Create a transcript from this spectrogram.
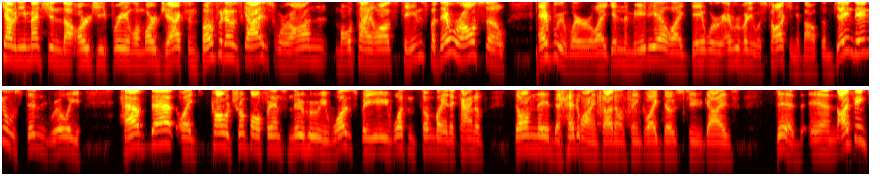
Kevin, you mentioned the RG3 and Lamar Jackson. Both of those guys were on multi-loss teams, but they were also everywhere, like in the media, like they were everybody was talking about them. Jayden Daniels didn't really have that. Like college football fans knew who he was, but he wasn't somebody that kind of dominated the headlines. I don't think like those two guys did. And I think,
